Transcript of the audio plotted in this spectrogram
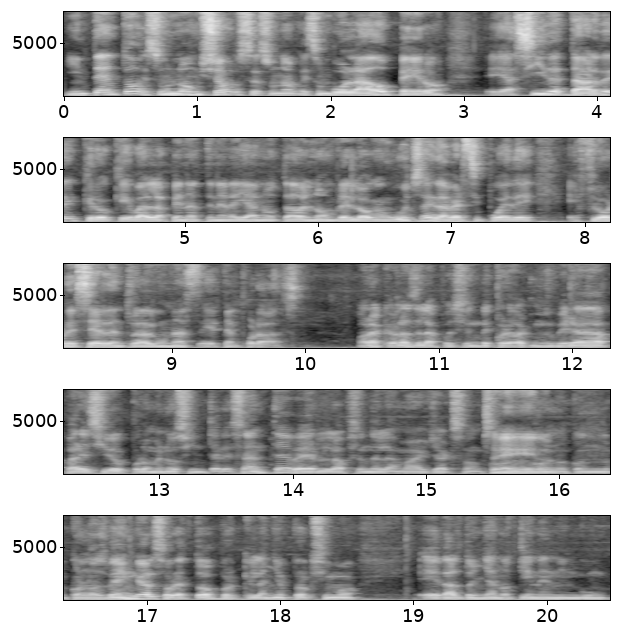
intento. Es un long shot, es, es un volado, pero eh, así de tarde creo que vale la pena tener ahí anotado el nombre Logan Woodside, a ver si puede florecer dentro de algunas temporadas. Ahora que hablas de la posición de quarterback, me hubiera parecido por lo menos interesante ver la opción de Lamar Jackson con, los Bengals, sobre todo porque el año próximo eh, Dalton ya no tiene ningún,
